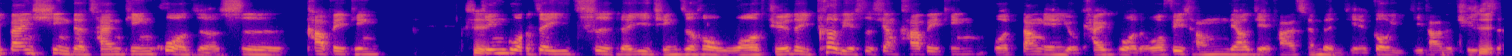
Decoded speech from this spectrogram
一般性的餐厅或者是咖啡厅，是经过这一次的疫情之后，我觉得特别是像咖啡厅，我当年有开过的，我非常了解它的成本结构以及它的趋势，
